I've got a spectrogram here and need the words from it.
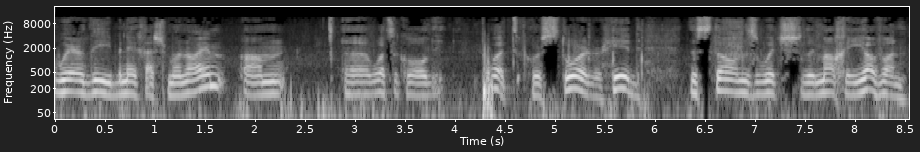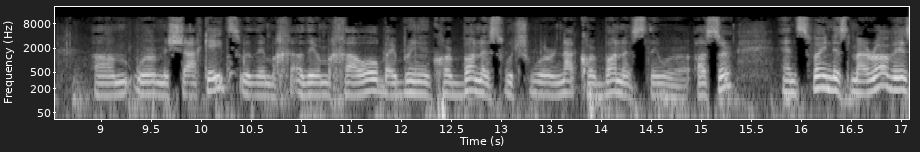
where the b'nei Chashmonoim, um, uh, what's it called, put or stored or hid the stones which the Malkei Yovan um, were mishakets, where they, were machawol by bringing korbanos, which were not korbanos, they were aser, and Svainis Maravis,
